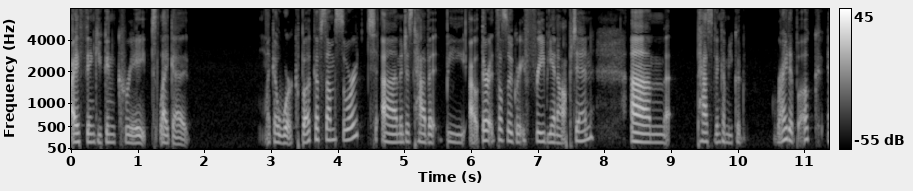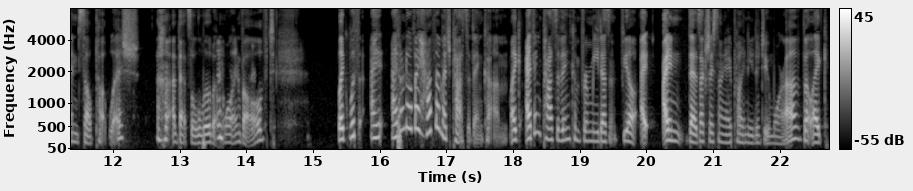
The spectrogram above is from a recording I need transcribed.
I think you can create like a like a workbook of some sort um, and just have it be out there. It's also a great freebie and opt-in. Um, passive income, you could write a book and self-publish. That's a little bit more involved like with I, I don't know if I have that much passive income. Like I think passive income for me doesn't feel I I that's actually something I probably need to do more of, but like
